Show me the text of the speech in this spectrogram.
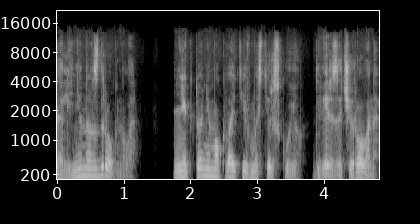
Калинина вздрогнула. Никто не мог войти в мастерскую, дверь зачарована.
